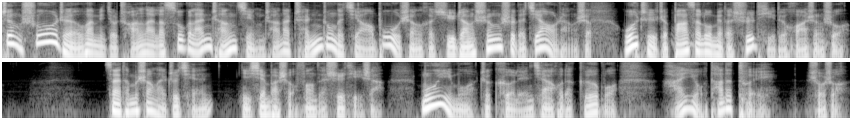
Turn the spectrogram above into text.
正说着，外面就传来了苏格兰场警察那沉重的脚步声和虚张声势的叫嚷声。我指着巴塞洛庙的尸体对华生说：“在他们上来之前，你先把手放在尸体上，摸一摸这可怜家伙的胳膊，还有他的腿，说说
